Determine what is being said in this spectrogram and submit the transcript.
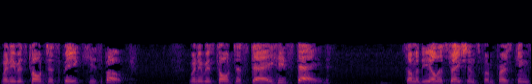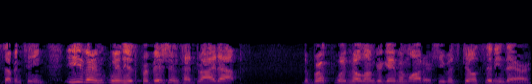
When he was told to speak, he spoke. When he was told to stay, he stayed. Some of the illustrations from 1 Kings 17. Even when his provisions had dried up, the brook no longer gave him water. He was still sitting there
